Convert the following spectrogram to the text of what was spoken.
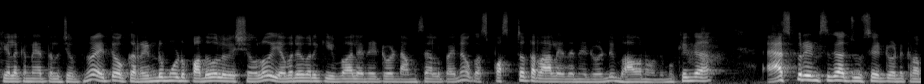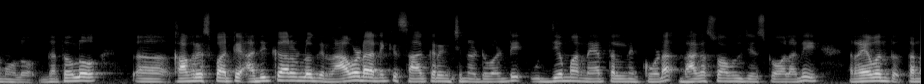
కీలక నేతలు చెబుతున్నారు. అయితే ఒక రెండు మూడు పదవుల విషయంలో ఎవరెవరికి ఇవ్వాలి అనేటువంటి అంశాలపైన ఒక స్పష్టత రాలేదనేటువంటి భావన ఉంది. ముఖ్యంగా యాస్పిరెంట్స్గా చూసేటువంటి క్రమంలో గతంలో కాంగ్రెస్ పార్టీ అధికారంలోకి రావడానికి సహకరించినటువంటి ఉద్యమ నేతల్ని కూడా భాగస్వాములు చేసుకోవాలని రేవంత్ తన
